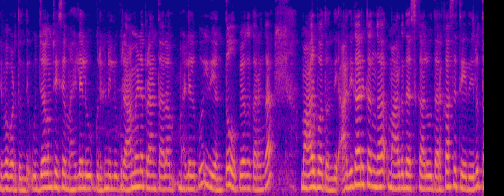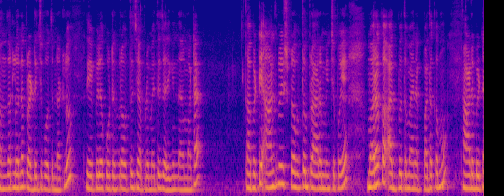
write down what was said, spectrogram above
ఇవ్వబడుతుంది. ఉద్యోగం చేసే మహిళలు గృహిణులు గ్రామీణ ప్రాంతాల మహిళలకు ఇది ఎంతో ఉపయోగకరంగా మారిపోతుంది అధికారికంగా మార్గదర్శకాలు దరఖాస్తు తేదీలు తొందరలోనే ప్రకటించబోతున్నట్లు ఏపీలో కూటమి ప్రభుత్వం చెప్పడం అయితే జరిగిందనమాట కాబట్టి ఆంధ్రప్రదేశ్ ప్రభుత్వం ప్రారంభించబోయే మరొక అద్భుతమైన పథకము ఆడబిడ్డ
